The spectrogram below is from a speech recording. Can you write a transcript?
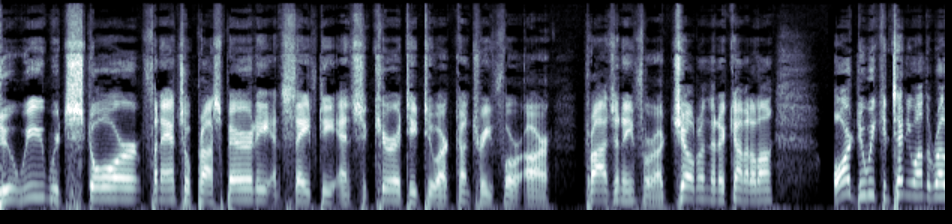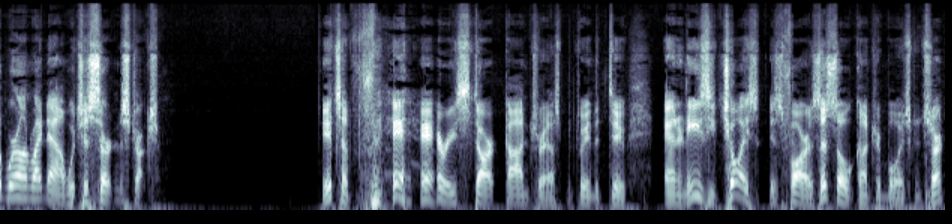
Do we restore financial prosperity and safety and security to our country for our progeny, for our children that are coming along? Or do we continue on the road we're on right now, which is certain destruction? It's a very stark contrast between the two, and an easy choice as far as this old country boy is concerned.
